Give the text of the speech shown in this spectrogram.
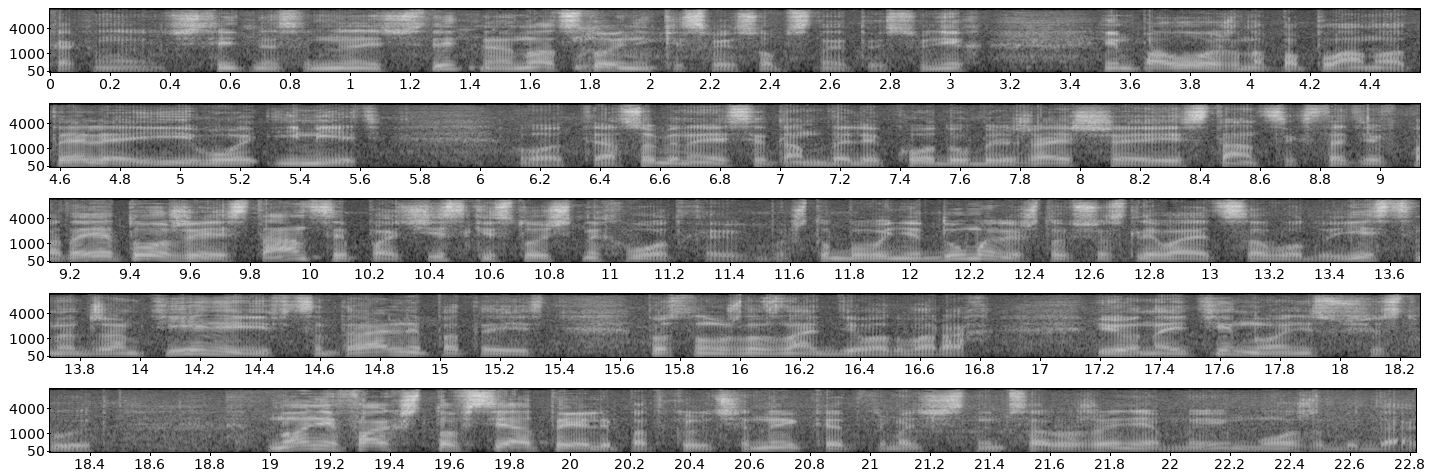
как оно, ну, не чувствительные, но отстойники свои собственные. То есть у них, им положено по плану отеля и его иметь. Вот. И особенно, если там далеко до ближайшей станции. Кстати, в Паттайе тоже есть станции по очистке источных вод. Как бы, чтобы вы не думали, что все сливается в воду. Есть и на Джамтене, и в центральной Паттайе есть. Просто нужно знать, где во дворах ее найти, но они существуют. Но не факт, что все отели подключены к этим очистным сооружениям, и, может быть, да,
